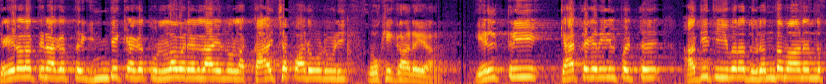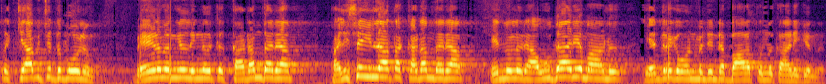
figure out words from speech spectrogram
കേരളത്തിനകത്ത് ഇന്ത്യക്കകത്തുള്ളവരല്ല എന്നുള്ള കാഴ്ചപ്പാടോടുകൂടി നോക്കിക്കാണുകയാണ്. എൽ ത്രീ കാറ്റഗറിയിൽപ്പെട്ട് അതിതീവ്ര ദുരന്തമാണെന്ന് പ്രഖ്യാപിച്ചിട്ട് പോലും വേണമെങ്കിൽ നിങ്ങൾക്ക് കടം തരാം പലിശയില്ലാത്ത കടം തരാം എന്നുള്ളൊരു ഔദാര്യമാണ് കേന്ദ്ര ഗവൺമെന്റിന്റെ ഭാഗത്തുനിന്ന് കാണിക്കുന്നത്.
